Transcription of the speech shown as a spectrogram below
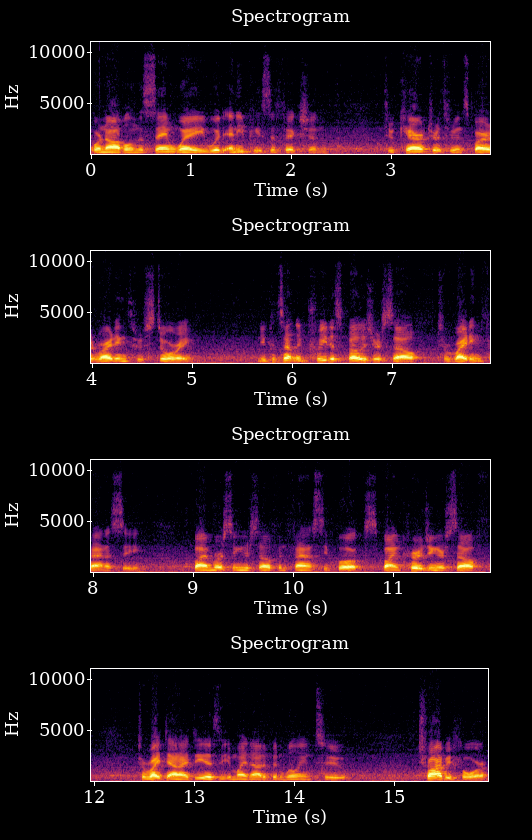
or novel in the same way you would any piece of fiction, through character, through inspired writing, through story. You can certainly predispose yourself to writing fantasy by immersing yourself in fantasy books, by encouraging yourself to write down ideas that you might not have been willing to try before.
